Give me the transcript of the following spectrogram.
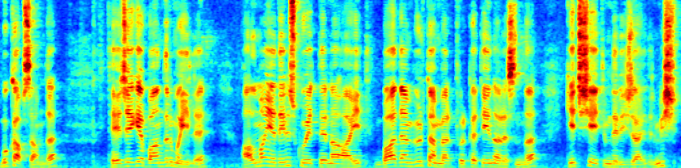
Bu kapsamda TCG Bandırma ile Almanya Deniz Kuvvetleri'ne ait Baden-Württemberg Fırkateyn arasında geçiş eğitimleri icra edilmiş.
